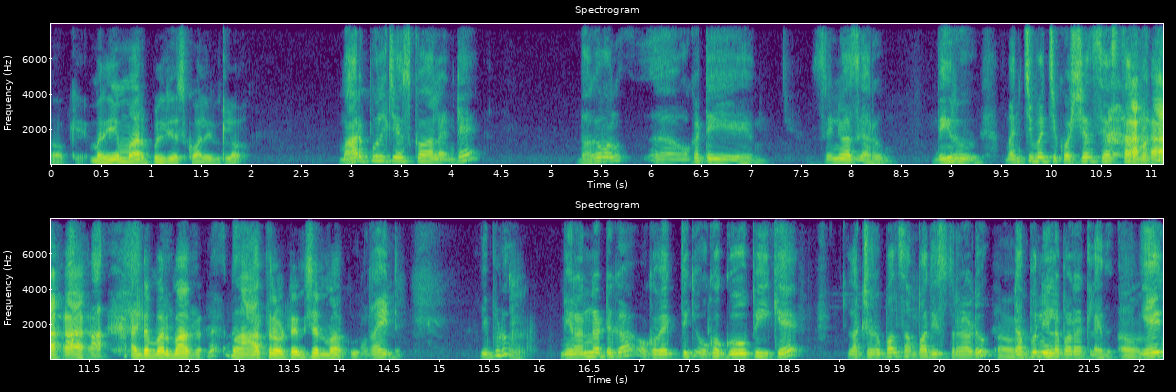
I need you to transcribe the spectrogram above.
ఓకే. మరి ఏం మార్పులు చేసుకోవాలి ఇంట్లో? మార్పులు చేసుకోవాలంటే భగవాన్ ఒకటి శ్రీనివాస్ గారు మీరు మంచి మంచి క్వశ్చన్స్ చేస్తారు అంటే మరి మాకు మా ఆత్రం టెన్షన్ మాకు. రైట్ ఇప్పుడు మీరు అన్నట్టుగా ఒక వ్యక్తికి ఒక గోపికే లక్ష రూపాయలు సంపాదిస్తున్నాడు. డబ్బు నిలబడట్లేదు. ఏం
